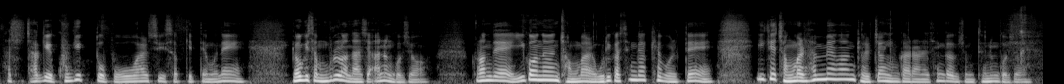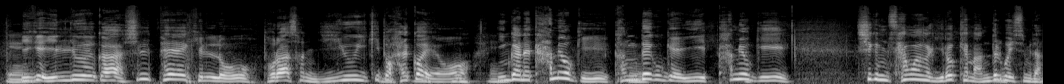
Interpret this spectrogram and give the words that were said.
사실 자기의 국익도 보호할 수 있었기 때문에 여기서 물러나지 않은 거죠. 그런데 이거는 정말 우리가 생각해 볼 때 이게 정말 현명한 결정인가라는 생각이 좀 드는 거죠. 예. 이게 인류가 실패의 길로 돌아선 이유이기도 할 거예요. 음, 음, 음. 인간의 탐욕이 강대국의 이 탐욕이 지금 상황을 이렇게 만들고 있습니다.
